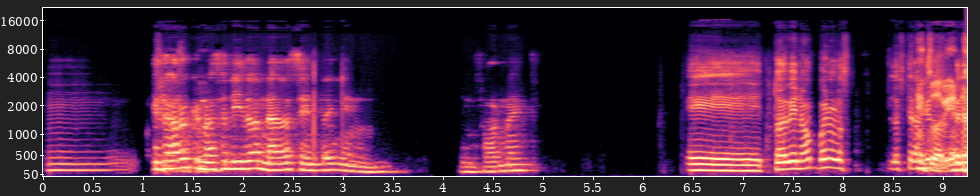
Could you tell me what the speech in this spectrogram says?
Mm, Es raro que no ha salido nada Sentai en, en Fortnite. eh, todavía no. Bueno, los, los Todavía no.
